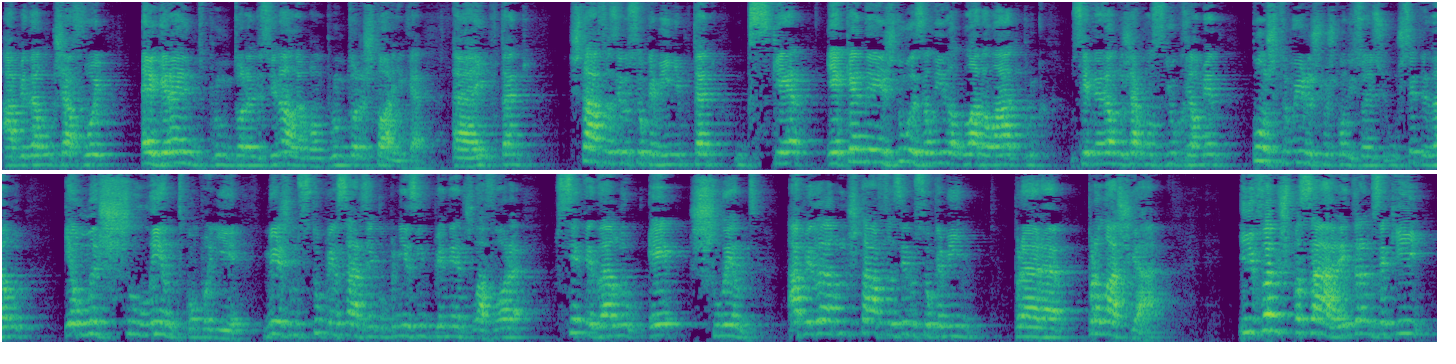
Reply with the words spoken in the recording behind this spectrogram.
A APW já foi a grande promotora nacional, é uma promotora histórica. Uh, e, portanto, está a fazer o seu caminho e, portanto, o que se quer é que andem as duas ali lado a lado, porque o CTW já conseguiu realmente construir as suas condições. O CTW é uma excelente companhia. Mesmo se tu pensares em companhias independentes lá fora, o CTW é excelente. A APW está a fazer o seu caminho para, para lá chegar. E vamos passar, entramos aqui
